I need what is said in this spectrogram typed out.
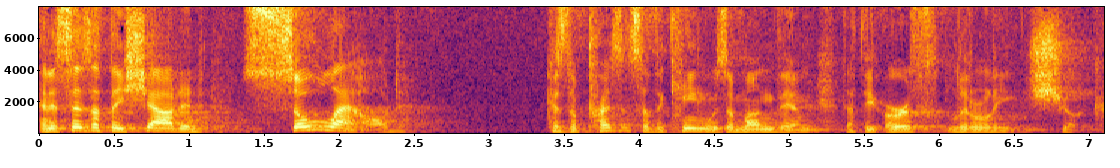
And it says that they shouted so loud because the presence of the king was among them that the earth literally shook.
